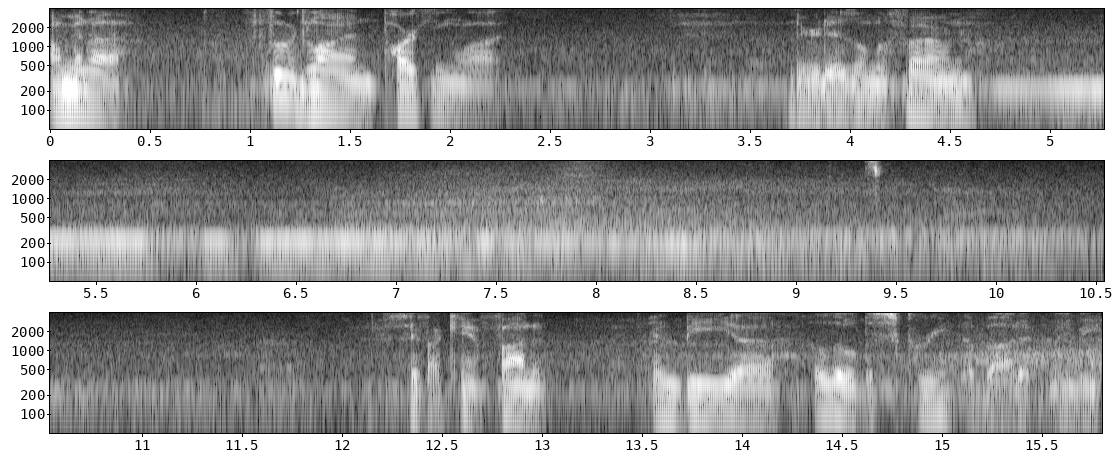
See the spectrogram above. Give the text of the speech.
I'm in a Food Lion parking lot. There it is on the phone. See if I can't find it and be uh, a little discreet about it, maybe.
